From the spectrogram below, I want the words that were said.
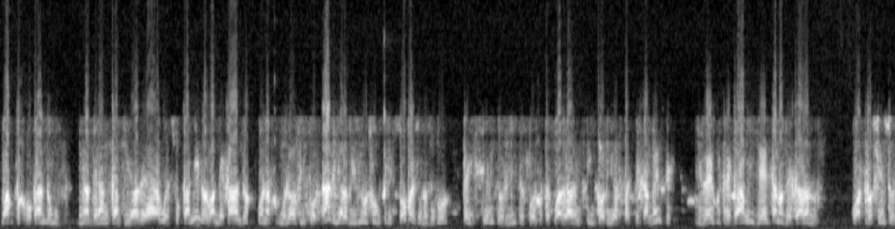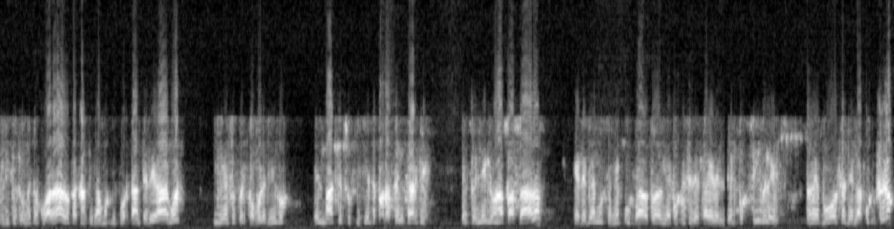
van provocando una gran cantidad de agua en su camino, van dejando con acumulados importantes. Ya lo vimos con Cristóbal, se nos dejó 600 litros por metro cuadrado en cinco días prácticamente. Y luego entre Gama y Delta nos dejaron 400 litros por metro cuadrado, otra cantidad muy importante de agua. Y eso, pues como le digo, es más que suficiente para pensar que el peligro no ha pasado, que debemos tener cuidado todavía con ese detalle del, posible rebose del acuífero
